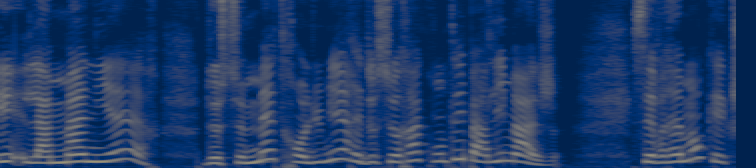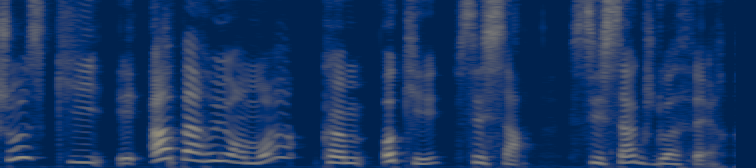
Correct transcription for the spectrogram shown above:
et la manière de se mettre en lumière et de se raconter par l'image. C'est vraiment quelque chose qui est apparu en moi comme OK, c'est ça, c'est ça que je dois faire.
